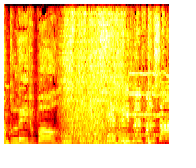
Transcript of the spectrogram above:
Unbelievable. Het ritme van zand.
